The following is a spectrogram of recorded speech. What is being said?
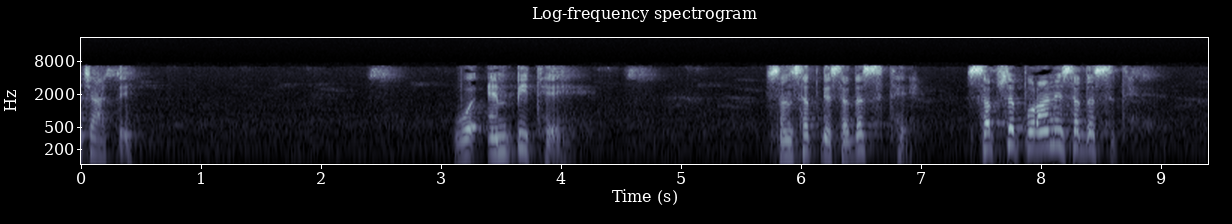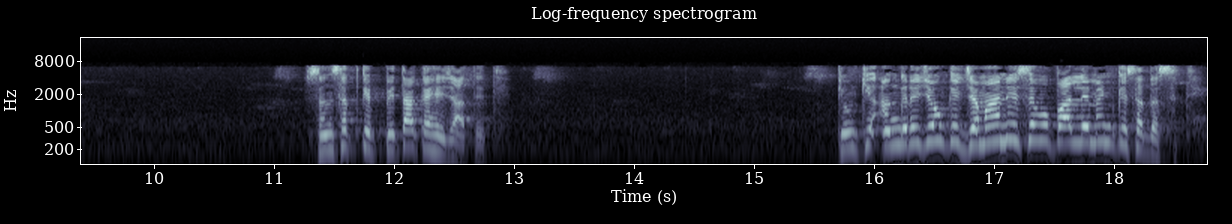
चाहते वो एमपी थे, संसद के सदस्य थे, सबसे पुराने सदस्य थे। संसद के पिता कहे जाते थे। क्योंकि अंग्रेज़ों के जमाने से वो पार्लियामेंट के सदस्य थे।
